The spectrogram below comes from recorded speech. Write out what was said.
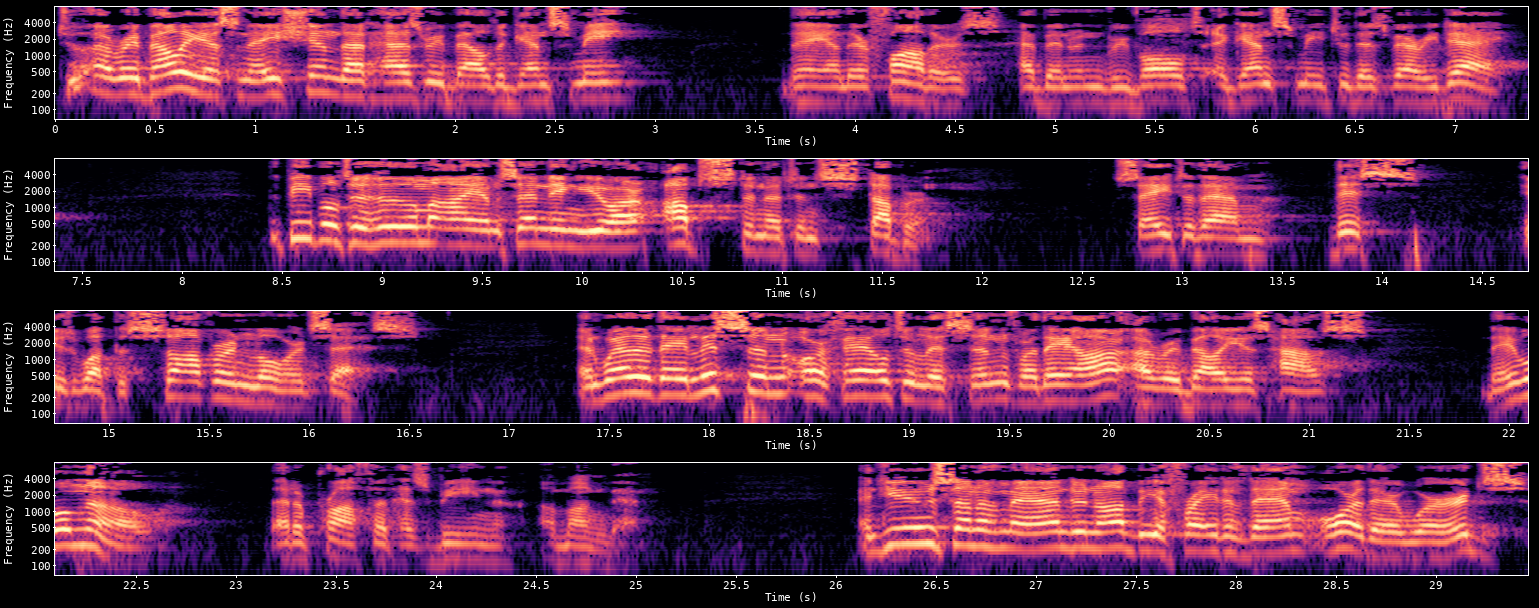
to a rebellious nation that has rebelled against me. They and their fathers have been in revolt against me to this very day. The people to whom I am sending you are obstinate and stubborn. Say to them, this is what the sovereign Lord says. And whether they listen or fail to listen, for they are a rebellious house, they will know that a prophet has been among them. And you, son of man, do not be afraid of them or their words.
